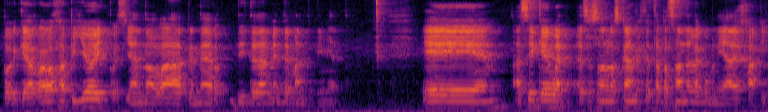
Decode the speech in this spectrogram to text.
porque arroba happyjoy pues ya no va a tener literalmente mantenimiento. Eh, así que bueno, esos son los cambios que está pasando en la comunidad de Happy.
